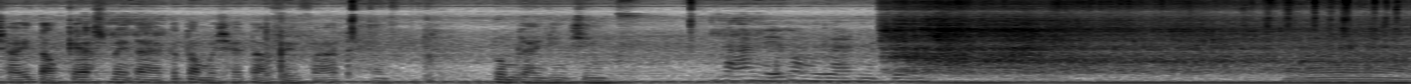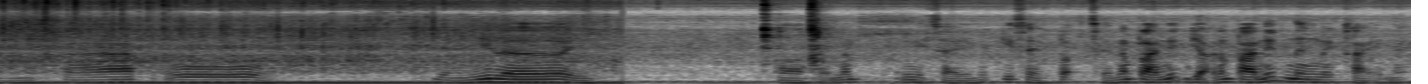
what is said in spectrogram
ใช้เตาแก๊สไม่ได้ก็ต้องมาใช้เตาไฟฟ้าแทนลมแรงจริงบ้านนี้โรงแรมจริงๆอ่านะครับโอ้อย่างนี้เลยอ๋อใส่น้ำนี่ใส่เมื่อกี้ใส่ปลาใส่น้ำปลานิดหยอดน้ำปลานิดนึงในไข่นะ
